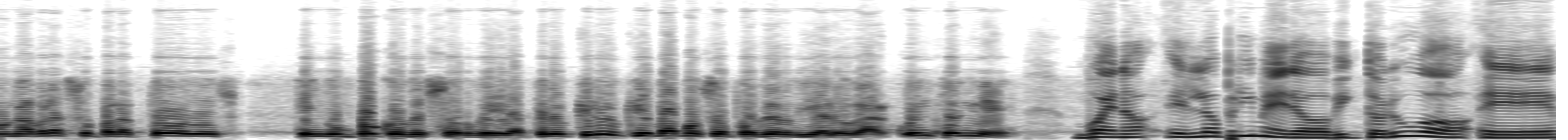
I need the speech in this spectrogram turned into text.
un abrazo para todos. Tengo un poco de sordera, pero creo que vamos a poder dialogar. Cuéntenme. Bueno, eh, lo primero, Víctor Hugo, eh,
